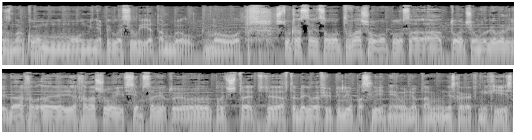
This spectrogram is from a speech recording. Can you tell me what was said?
знаком, он меня пригласил, и я там был. Ну вот. Что касается вот вашего вопроса, а, а то, о чем вы говорили, да, э, хорошо и всем советую э, прочитать автобиографию Пеле, последнюю, у него там несколько книг есть.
